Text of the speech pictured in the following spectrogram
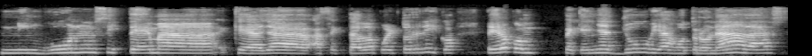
ningún sistema que haya afectado a Puerto Rico, pero con pequeñas lluvias o tronadas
